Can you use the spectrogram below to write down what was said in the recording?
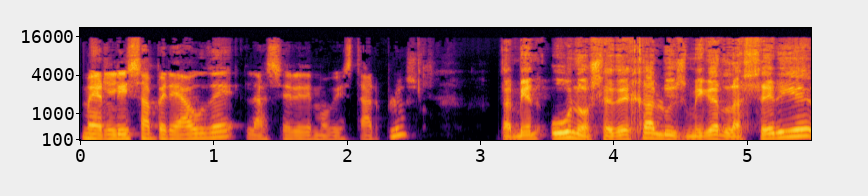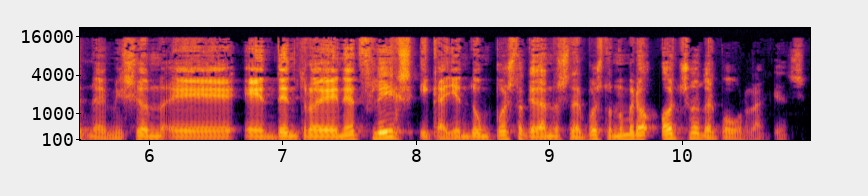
Merlisa Pereaude, la serie de Movistar Plus. También uno se deja Luis Miguel la serie, emisión eh, dentro de Netflix y cayendo un puesto, quedándose en el puesto número 8 del Power Rankings.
